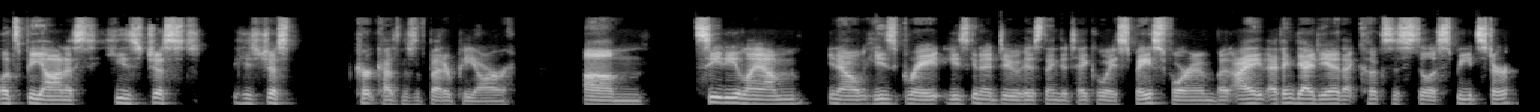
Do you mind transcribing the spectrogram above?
let's be honest, he's just he's just Kirk Cousins with better PR. Um, CeeDee Lamb, you know, he's great. He's going to do his thing to take away space for him. But I, I think the idea that Cooks is still a speedster,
